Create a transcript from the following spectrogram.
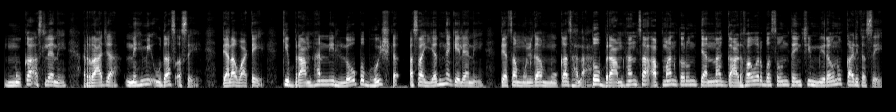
मुका असल्याने राजा नेहमी उदास असे. त्याला वाटे की ब्राह्मणांनी लोपभूष्ट असा यज्ञ केल्याने त्याचा मुलगा मुका झाला. तो ब्राह्मणांचा अपमान करून त्यांना गाढवावर बसवून त्यांची मिरवणूक काढीत असे.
